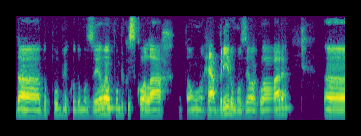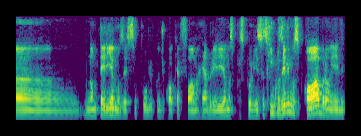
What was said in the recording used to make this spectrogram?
da, do público do museu é o público escolar. Então, reabrir o museu agora uh, não teríamos esse público de qualquer forma, reabriríamos para os turistas, que inclusive nos cobram e,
